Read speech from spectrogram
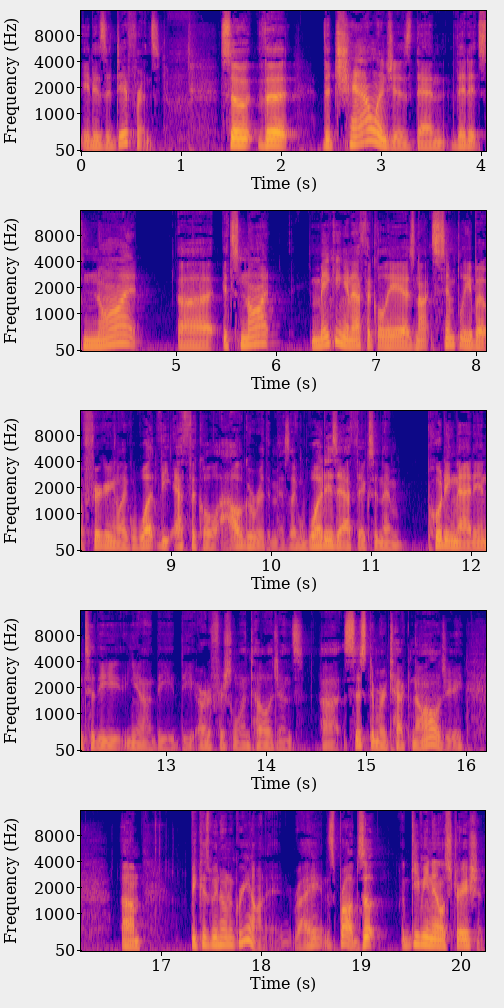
it is a difference. So the the challenge is then that it's not uh, it's not making an ethical AI is not simply about figuring like what the ethical algorithm is, like what is ethics, and then putting that into the you know the the artificial intelligence uh, system or technology, um, because we don't agree on it, right? It's a problem. So I'll give you an illustration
